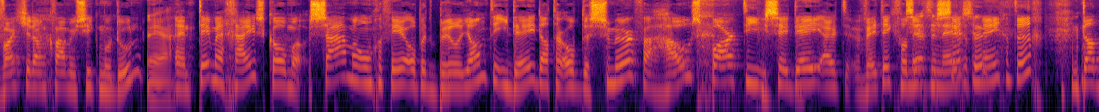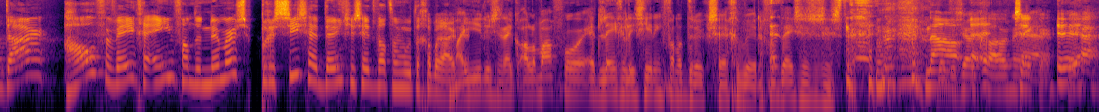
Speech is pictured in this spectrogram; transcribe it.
wat je dan qua muziek moet doen. Ja. En Tim en Gijs komen samen ongeveer op het briljante idee dat er op de Smurfen House Party CD uit, weet ik veel, 1996, dat daar halverwege een van de nummers precies het deuntje zit wat we moeten gebruiken. Maar jullie zijn ook allemaal voor het legalisering van het drugs eh, gebeuren van D66. Nou, dat is ook eh, gewoon... zeker. eh, ja.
